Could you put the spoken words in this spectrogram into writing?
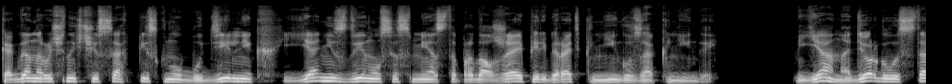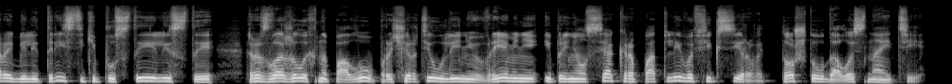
Когда на ручных часах пискнул будильник, я не сдвинулся с места, продолжая перебирать книгу за книгой. Я надергал из старой билетристики пустые листы, разложил их на полу, прочертил линию времени и принялся кропотливо фиксировать то, что удалось найти.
